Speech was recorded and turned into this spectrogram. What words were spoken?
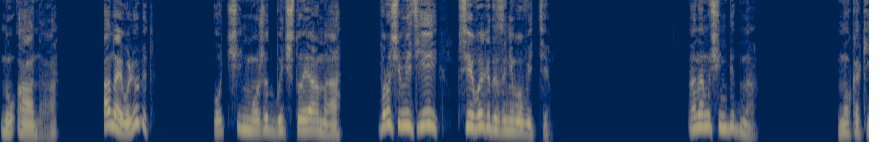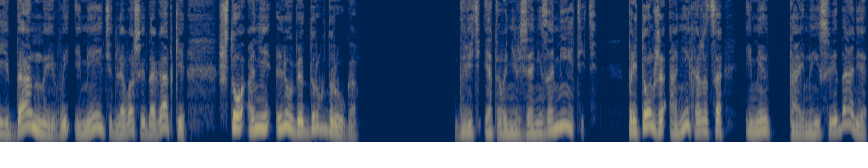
Ну, а она? Она его любит? Очень может быть, что и она. Впрочем, ведь ей все выгоды за него выйти. Она очень бедна. Но какие данные вы имеете для вашей догадки, что они любят друг друга? Да ведь этого нельзя не заметить. При том же они, кажется, имеют тайные свидания,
